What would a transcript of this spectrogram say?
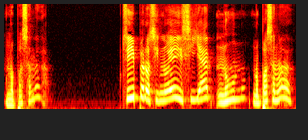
no pasa nada. Sí, pero si no es, si ya, no, no, no pasa nada.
